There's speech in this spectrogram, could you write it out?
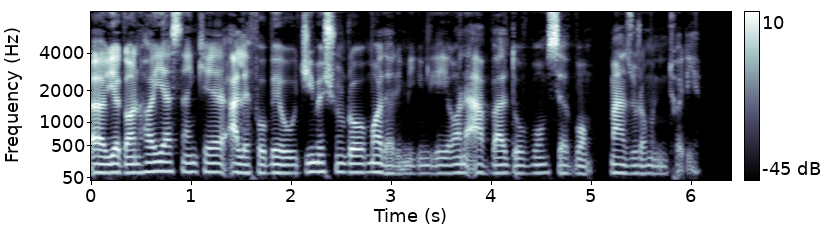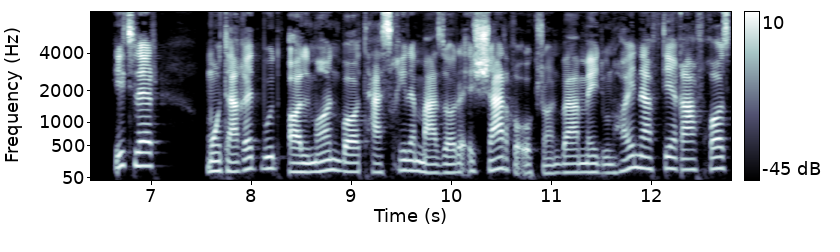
یگان هایی هستن که الف و ب و جیمشون رو ما داریم میگیم دیگه یگان اول دوم سوم منظورمون اینطوریه هیتلر معتقد بود آلمان با تسخیر مزارع شرق اوکراین و میدونهای نفتی قفقاز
